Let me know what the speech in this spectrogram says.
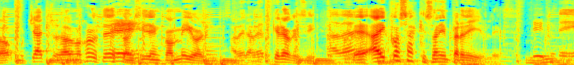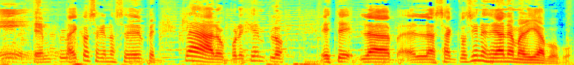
Pienso, muchachos, a lo mejor ustedes Sí. coinciden conmigo. A ver, a ver. Creo que sí. A ver. Eh, hay cosas que son imperdibles. Hay cosas que no se deben. per- Claro, por ejemplo, este, la- las actuaciones de Ana María Bobo.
